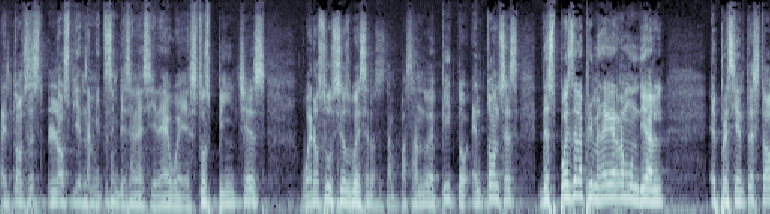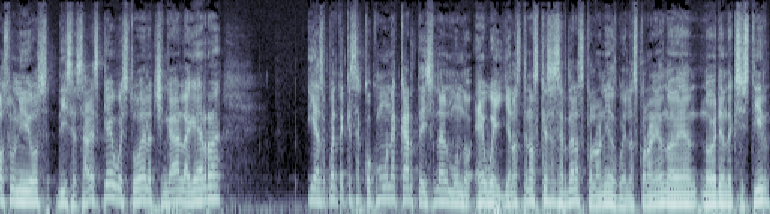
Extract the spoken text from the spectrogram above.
Entonces los vietnamitas empiezan a decir, eh, güey, estos pinches güeros sucios, güey, se nos están pasando de pito. Entonces, después de la Primera Guerra Mundial, el presidente de Estados Unidos dice, ¿sabes qué, güey? Estuvo de la chingada la guerra. Y haz cuenta que sacó como una carta diciendo al mundo, eh, güey, ya nos tenemos que deshacer de las colonias, güey. Las colonias no deberían, no deberían de existir.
